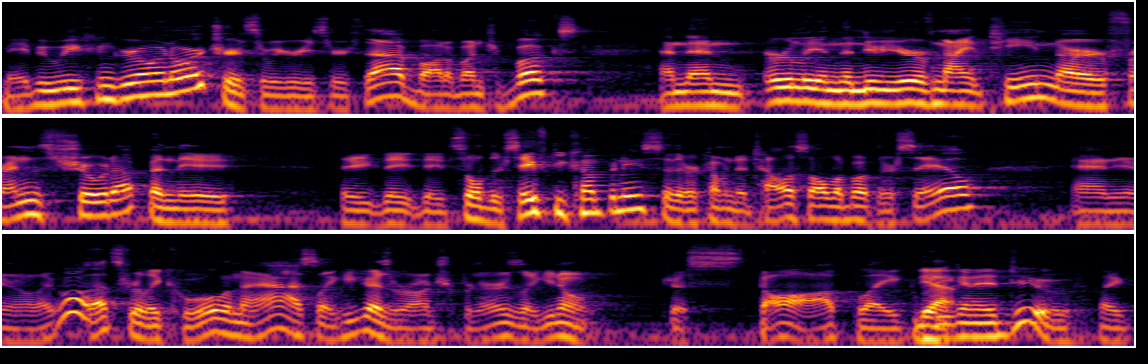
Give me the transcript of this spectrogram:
maybe we can grow an orchard. So we researched that, bought a bunch of books, and then early in the new year of 19, our friends showed up and they they they they'd sold their safety companies, so they were coming to tell us all about their sale. And you know, like, oh, that's really cool. And I asked, like, you guys are entrepreneurs, like, you don't just stop. Like, what Yeah. are you gonna do? Like,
